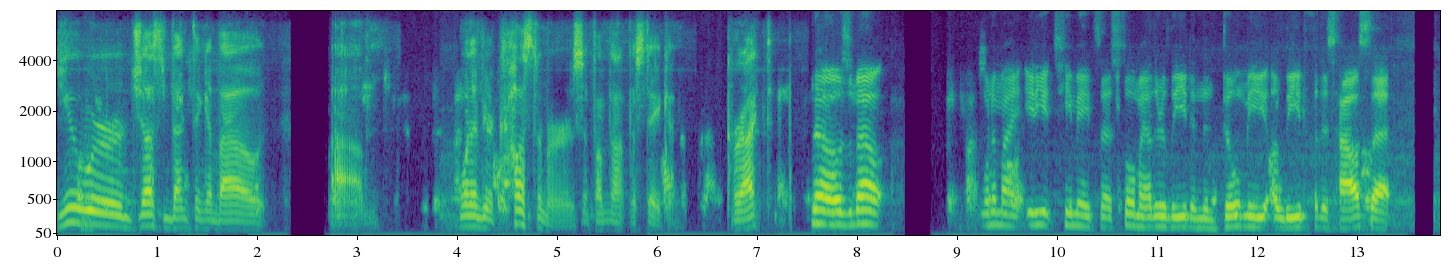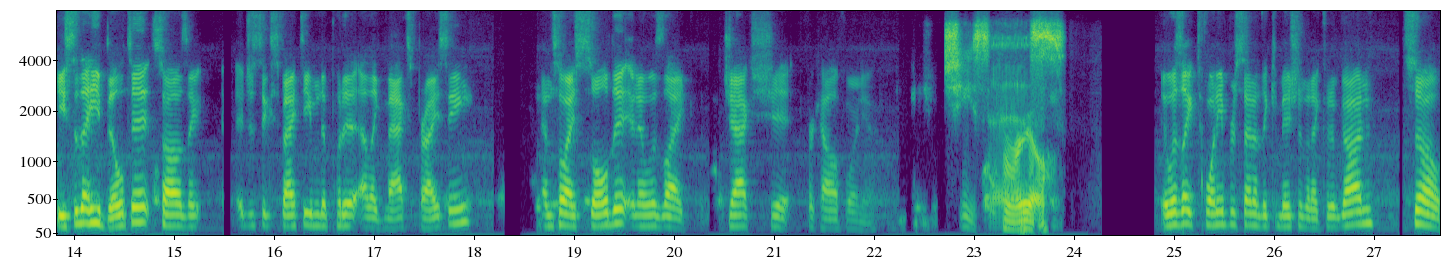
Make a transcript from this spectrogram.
you were just venting about um, one of your customers, if I'm not mistaken. Correct? No, it was about one of my idiot teammates that stole my other lead and then built me a lead for this house that he said that he built it. So I was like, just expecting him to put it at like max pricing. And so I sold it and it was like jack shit for California. Jesus. For real. It was like 20% of the commission that I could have gotten. So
